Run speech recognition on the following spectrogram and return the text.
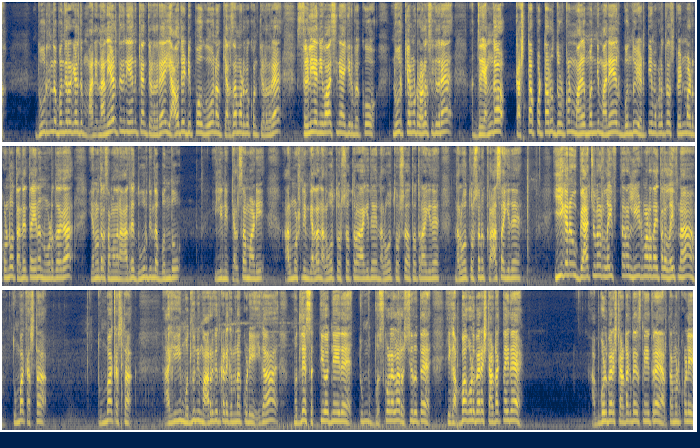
ದೂರದಿಂದ ಬಂದಿರೋರು ಹೇಳ್ತೀವಿ ಮನೆ ನಾನು ಹೇಳ್ತಿದ್ದೀನಿ ಏನಕ್ಕೆ ಅಂತ ಹೇಳಿದ್ರೆ, ಯಾವುದೇ ಡಿಪೋಗೂ ನಾವು ಕೆಲಸ ಮಾಡಬೇಕು ಅಂತ ಹೇಳಿದ್ರೆ, ಸ್ಥಳೀಯ ನಿವಾಸಿನೇ ಆಗಿರಬೇಕು. ನೂರು ಕಿಲೋಮೀಟ್ರ್ ಒಳಗೆ ಸಿಗಿದ್ರೆ ಜ ಹೆಂಗೋ ಕಷ್ಟಪಟ್ಟರು ದುಡ್ಕೊಂಡು ಮನೆ ಮಂದಿ ಮನೆಯಲ್ಲಿ ಬಂದು ಹೆಡ್ತಿ ಮಕ್ಕಳ ಹತ್ರ ಸ್ಪೆಂಡ್ ಮಾಡಿಕೊಂಡು ತಂದೆ ತಾಯಿನ ನೋಡಿದಾಗ ಏನೋ ಥರ ಸಮಾಧಾನ. ಆದರೆ ದೂರದಿಂದ ಬಂದು ಇಲ್ಲಿ ನೀವು ಕೆಲಸ ಮಾಡಿ ಆಲ್ಮೋಸ್ಟ್ ನಿಮಗೆಲ್ಲ ನಲ್ವತ್ತು ವರ್ಷ ಹತ್ರ ಆಗಿದೆ, ನಲ್ವತ್ತು ವರ್ಷ ಹತ್ತತ್ರ ಆಗಿದೆ, ನಲ್ವತ್ತು ವರ್ಷನೂ ಕ್ರಾಸ್ ಆಗಿದೆ. ಈಗ ನೀವು ಬ್ಯಾಚುಲರ್ ಲೈಫ್ ಥರ ಲೀಡ್ ಮಾಡೋದಾಯ್ತಲ್ಲ ಲೈಫ್ನ ತುಂಬ ಕಷ್ಟ. ತುಂಬ ಕಷ್ಟ. ಹಾಗಾಗಿ ಮೊದಲು ನಿಮ್ಮ ಆರೋಗ್ಯದ ಕಡೆ ಗಮನ ಕೊಡಿ. ಈಗ ಮೊದಲೇ ಶಕ್ತಿ ಯೋಜನೆ ಇದೆ. ತುಂಬ ಬಸ್ಗಳೆಲ್ಲ ರಶ್ ಇರುತ್ತೆ. ಈಗ ಹಬ್ಬಗಳು ಬೇರೆ ಸ್ಟಾರ್ಟ್ ಆಗ್ತಾ ಇದೆ. ಹಬ್ಬಗಳು ಬೇರೆ ಸ್ಟಾರ್ಟ್ ಆಗ್ತಾ ಇದೆ ಸ್ನೇಹಿತರೆ, ಅರ್ಥ ಮಾಡ್ಕೊಳ್ಳಿ.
